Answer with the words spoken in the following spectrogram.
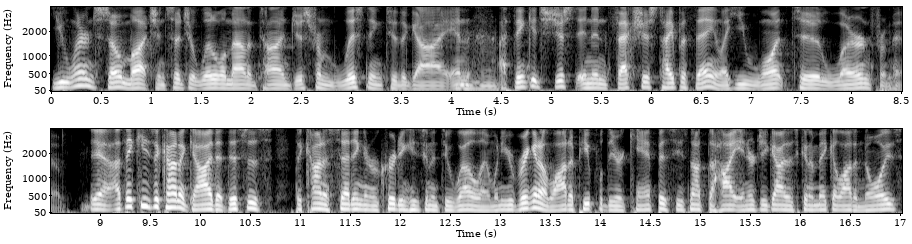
you learn so much in such a little amount of time just from listening to the guy. And Mm-hmm. I think it's just an infectious type of thing. Like you want to learn from him. Yeah, I think he's the kind of guy that this is the kind of setting and recruiting he's going to do well in. When you're bringing a lot of people to your campus, he's not the high energy guy that's going to make a lot of noise.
